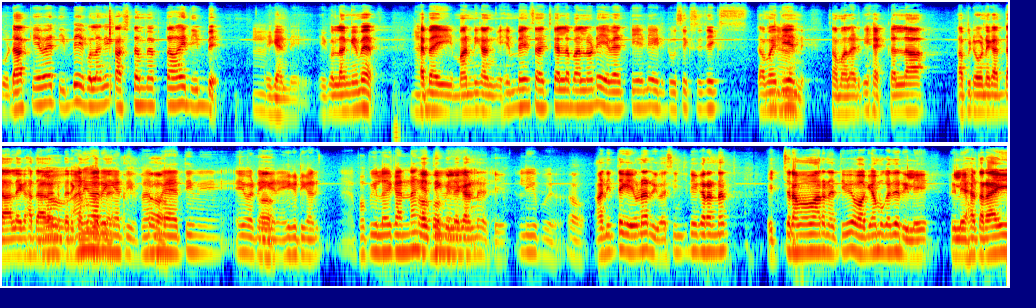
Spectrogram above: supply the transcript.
ගොඩක් ඒව තිබේ ගොල්ලන්ගේ කස්ටම් මැප්තවයි තිබ්බේ. ඒගන්නේ ඒගොල්ලන්ගේ මැප් හැබැයි මන්නිකන් එහෙමෙන් සර්ච් කල්ල බලන්නට ඒවත් තියෙන 86 තමයි තියෙන්නේ. සමලටති හැක් කල්ලා අපිට ඕන එකත් දාලා එක හදාගන්න බැරි අනිවරෙන්. ඇති. ඇති ඒවට ඒකටික පොපිලය කන්න ඔව්, ඇති popular ගන්න ඇති. ලියපු ඒවා. ඔව්. අනිත් එක ඒ වුණා රිවර්ස් ඉන්ජිනියර් කරන්නත් එච්චර අමාරු නැතිවේ වගේ මොකද රිලේ රිලේ හතරයි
